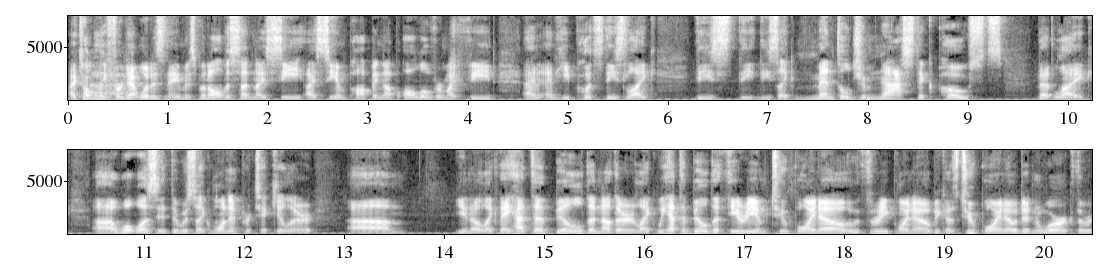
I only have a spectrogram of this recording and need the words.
I totally Ah. forget what his name is, but all of a sudden I see I see him popping up all over my feed, and and he puts these like these the, these like mental gymnastic posts that like uh what was it? There was like one in particular. Um, you know like they had to build another like we had to build ethereum 2.0 3.0 because 2.0 didn't work. The,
